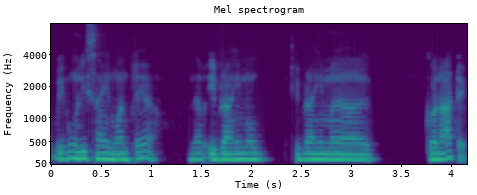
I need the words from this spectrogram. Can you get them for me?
we've only signed one player, Ibrahim Ibrahim uh, Konate,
